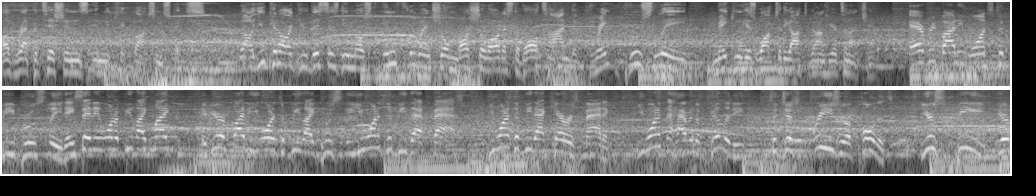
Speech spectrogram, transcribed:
of repetitions in the kickboxing space. Well, you can argue this is the most influential martial artist of all time, the great Bruce Lee, making his walk to the octagon here tonight, champ. Everybody wants to be Bruce Lee. They say they want to be like Mike. If you're a fighter, you want it to be like Bruce Lee. You want it to be that fast. You want it to be that charismatic. You want it to have an ability to just freeze your opponents. Your speed, your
